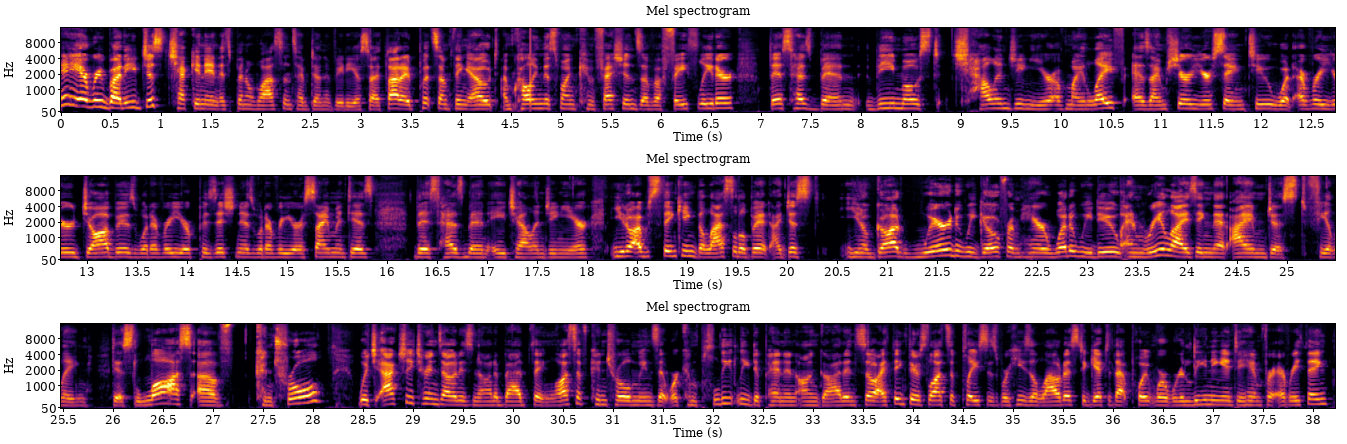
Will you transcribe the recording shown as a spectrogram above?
Hey everybody, just checking in. It's been a while since I've done a video, so I thought I'd put something out. I'm calling this one Confessions of a Faith Leader. This has been the most challenging year of my life, as I'm sure you're saying too. Whatever your job is, whatever your position is, whatever your assignment is, this has been a challenging year. You know, I was thinking the last little bit, I just, you know, God, where do we go from here? What do we do? And realizing that I'm just feeling this loss of control, which actually turns out is not a bad thing. Loss of control means that we're completely dependent on God. And so I think there's lots of places where He's allowed us to get to that point where we're leaning into Him for everything.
